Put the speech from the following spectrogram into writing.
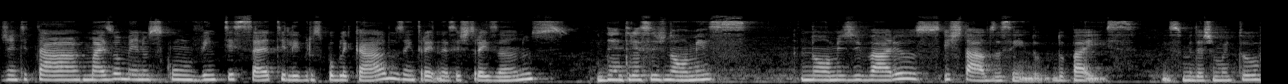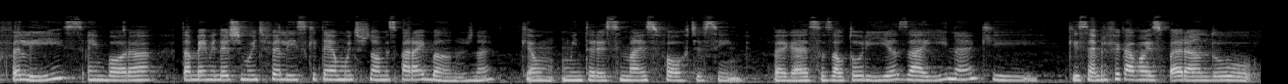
A gente está mais ou menos com 27 livros publicados entre, nesses três anos. Dentre esses nomes, nomes de vários estados assim do, do país. Isso me deixa muito feliz, embora também me deixe muito feliz que tenha muitos nomes paraibanos, né? Que é um, um interesse mais forte, assim, pegar essas autorias aí, né? Que, que sempre ficavam esperando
